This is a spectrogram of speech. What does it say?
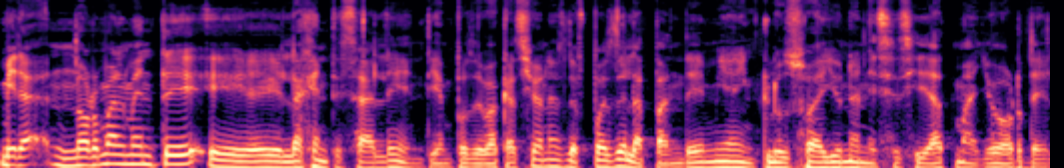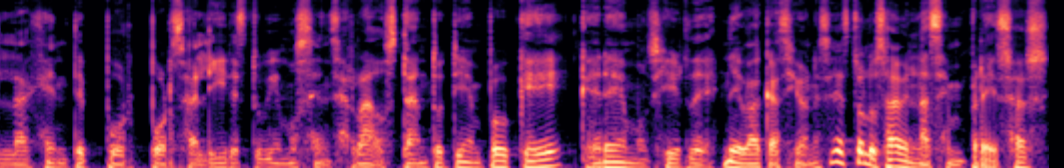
Mira, normalmente eh, la gente sale en tiempos de vacaciones. Después de la pandemia, incluso hay una necesidad mayor de la gente por, por salir. Estuvimos encerrados tanto tiempo que queremos ir de, de vacaciones. Esto lo saben las empresas,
